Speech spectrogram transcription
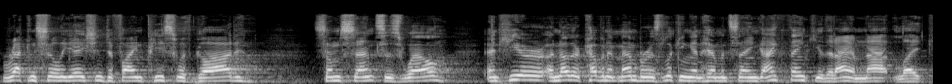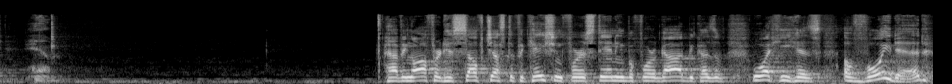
reconciliation, to find peace with God in some sense as well. And here another covenant member is looking at him and saying, I thank you that I am not like him. Having offered his self justification for his standing before God because of what he has avoided,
